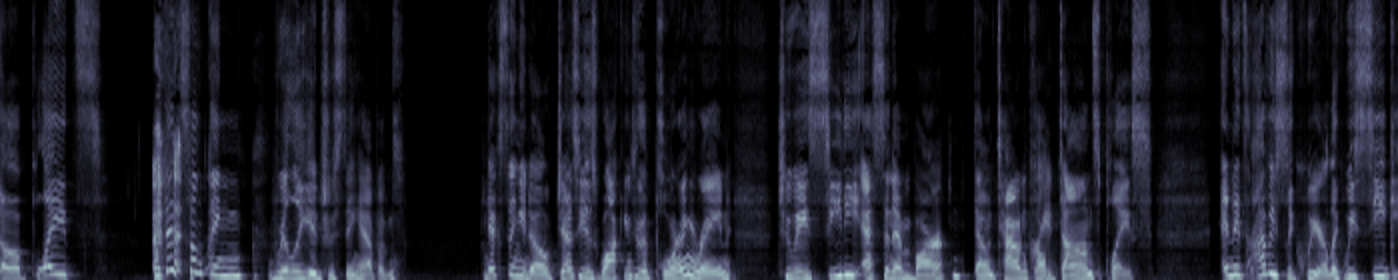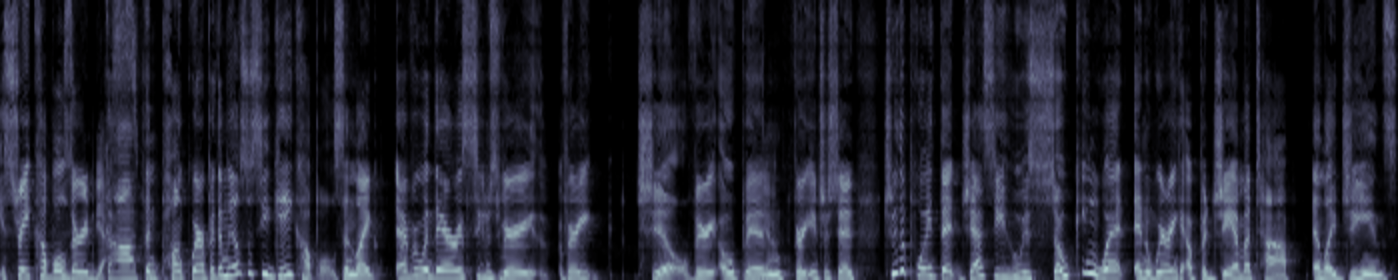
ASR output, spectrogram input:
the plates. But then something really interesting happens. Next thing you know, Jesse is walking through the pouring rain to a seedy S&M bar downtown called Great. Don's Place. And it's obviously queer. Like we see straight couples, they're in Yes. goth and punk wear, but then we also see gay couples. And like everyone there seems very, very chill, very open, very interested, to the point that Jesse, who is soaking wet and wearing a pajama top and like jeans,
